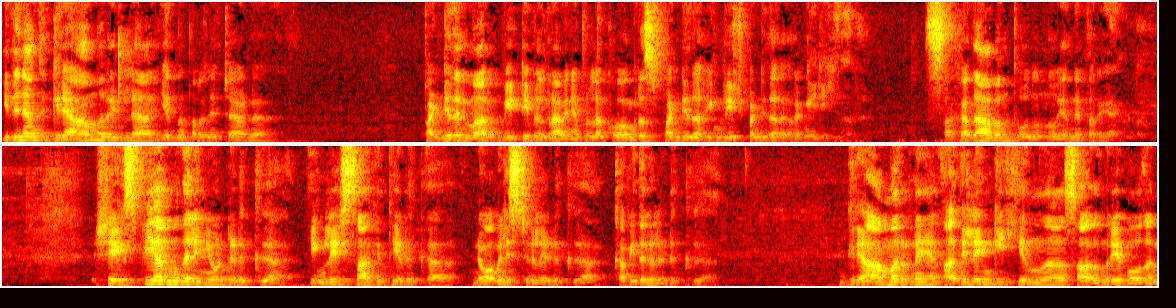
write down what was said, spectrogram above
ഇതിനകത്ത് ഗ്രാമർ ഇല്ല എന്ന് പറഞ്ഞിട്ടാണ് പണ്ഡിതന്മാർ വി ടി ബൽറാവിനെ പോലുള്ള കോൺഗ്രസ് പണ്ഡിതർ ഇംഗ്ലീഷ് പണ്ഡിതർ ഇറങ്ങിയിരിക്കുന്നത്. സഹതാപം തോന്നുന്നു എന്നേ പറയാനുള്ളൂ. ഷേക്സ്പിയർ മുതൽ ഇങ്ങോട്ട് എടുക്കുക ഇംഗ്ലീഷ് സാഹിത്യം എടുക്കുക നോവലിസ്റ്റുകൾ എടുക്കുക കവിതകൾ എടുക്കുക ഗ്രാമറിനെ അതിലംഘിക്കുന്ന സ്വാതന്ത്ര്യബോധം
